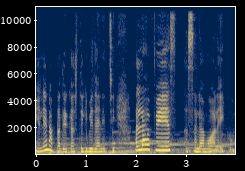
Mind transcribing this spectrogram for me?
হেলেন আপনাদের কাছ থেকে বিদায় নিচ্ছি। আল্লাহ হাফিজ, আসসালামু আলাইকুম।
